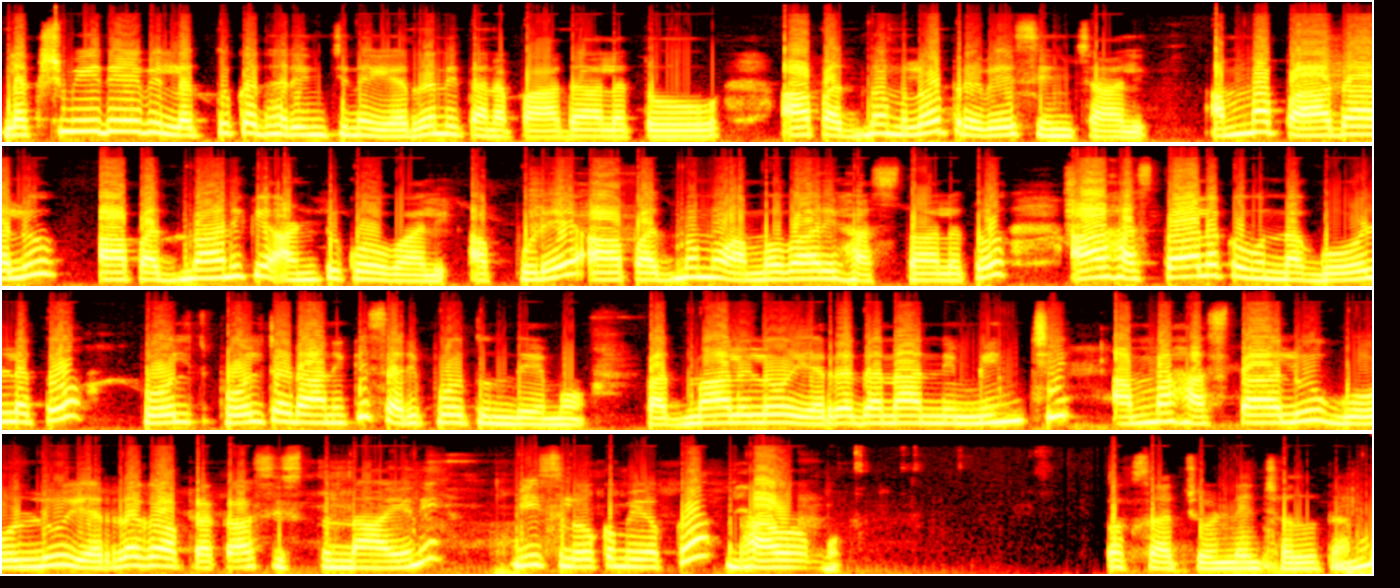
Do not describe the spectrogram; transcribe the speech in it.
లక్ష్మీదేవి లత్తుక ధరించిన ఎర్రని తన పాదాలతో ఆ పద్మములో ప్రవేశించాలి. అమ్మ పాదాలు ఆ పద్మానికి అంటుకోవాలి. అప్పుడే ఆ పద్మము అమ్మవారి హస్తాలతో ఆ హస్తాలకు ఉన్న గోళ్ళతో పోల్ పోల్చడానికి సరిపోతుందేమో. పద్మాలలో ఎర్రదనాన్ని మించి అమ్మ హస్తాలు గోళ్ళు ఎర్రగా ప్రకాశిస్తున్నాయని ఈ శ్లోకం యొక్క భావము. ఒకసారి చూడండి నేను చదువుతాను.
